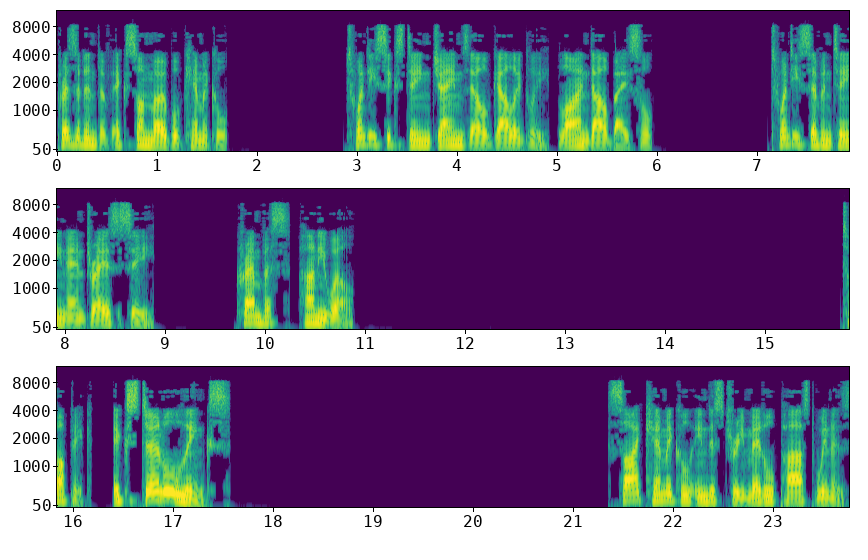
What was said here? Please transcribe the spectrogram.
President of ExxonMobil Chemical 2016 James L. Gallogly, LyondellBasell 2017 Andreas C. Kramvis, Honeywell Topic: External links. Sci Chemical Industry Medal Past winners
